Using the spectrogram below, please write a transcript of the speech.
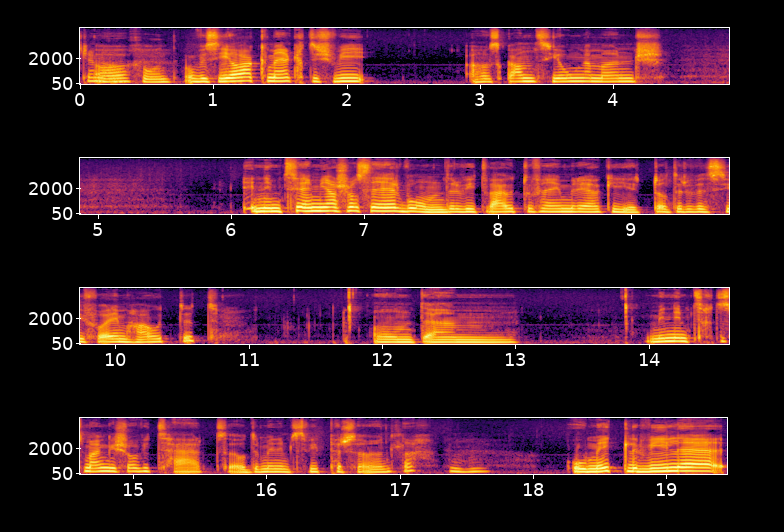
genau. ankommt. Und was ich auch gemerkt habe, ist, wie als ganz junger Mensch nimmt es einem ja schon sehr Wunder, wie die Welt auf einen reagiert oder was sie von ihm haltet. Und ähm, man nimmt sich das manchmal schon wie zu Herzen oder man nimmt es wie persönlich. Mhm. Und mittlerweile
